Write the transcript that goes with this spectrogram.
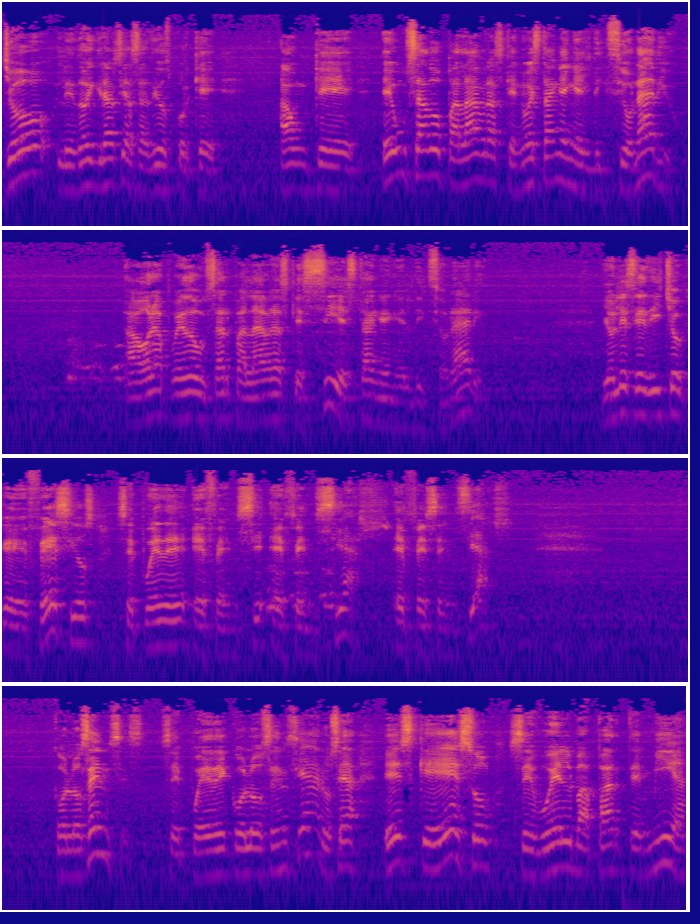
yo le doy gracias a Dios porque aunque he usado palabras que no están en el diccionario, ahora puedo usar palabras que sí están en el diccionario. Yo les he dicho que Efesios se puede efenciar, efesenciar. Colosenses se puede colosenciar, o sea, es que eso se vuelva parte mía,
